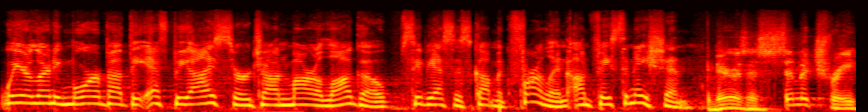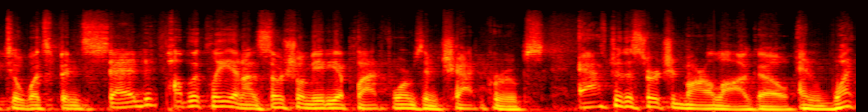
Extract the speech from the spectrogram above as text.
We are learning more about the FBI search on Mar-a-Lago. CBS's Scott MacFarlane on Face the Nation. There is a symmetry to what's been said publicly and on social media platforms and chat groups after the search at Mar-a-Lago and what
